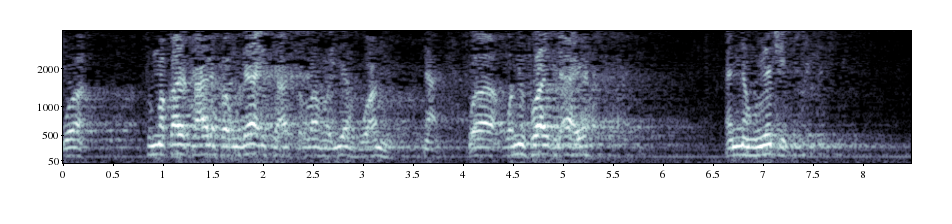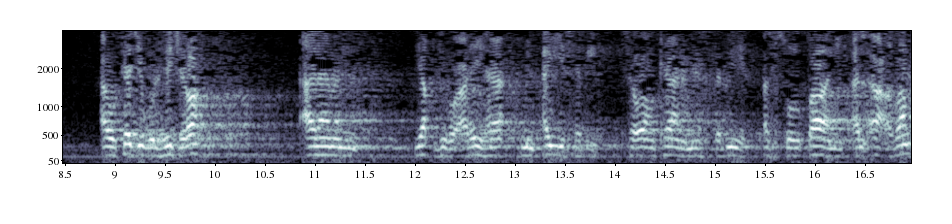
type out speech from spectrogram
و ثم قال تعالى فأولئك عسى الله إياه عنهم. نعم. ومن فوائد الآية أنه يجب أو تجب الهجرة على من يقدر عليها من أي سبيل؟ سواء كان من السبيل السلطاني الأعظم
